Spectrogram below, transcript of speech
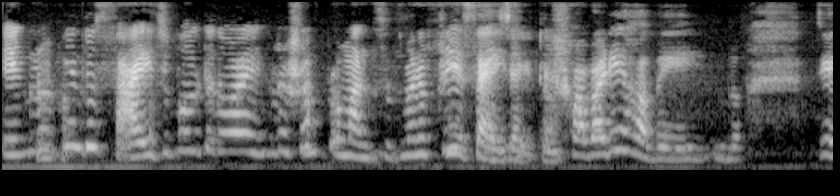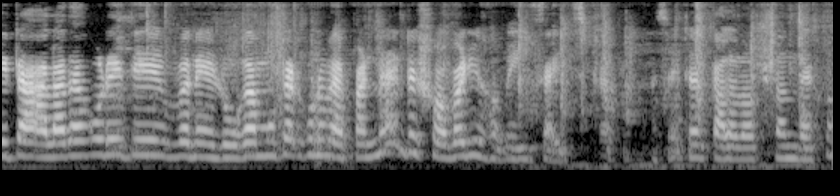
এগুলো কিন্তু সাইজ বলতে তোমার এগুলো সব প্রমাণ মানে ফ্রি সাইজ একটা। সবারই হবে এইগুলো। যে এটা আলাদা করে যে মানে রোগা মোটার কোনো ব্যাপার না এটা সবারই হবে এই সাইজটা আচ্ছা এটার কালার অপশন দেখো।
